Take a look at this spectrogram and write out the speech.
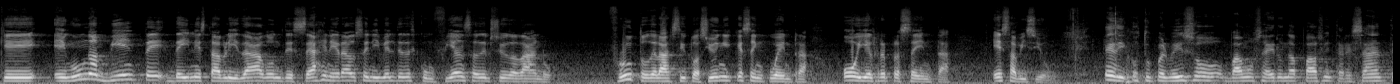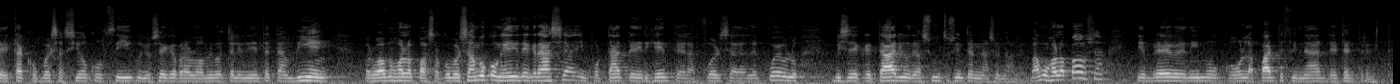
que en un ambiente de inestabilidad donde se ha generado ese nivel de desconfianza del ciudadano, fruto de la situación en que se encuentra, hoy él representa esa visión. Eddie, con tu permiso, vamos a ir a una pausa interesante, esta conversación contigo, yo sé que para los amigos televidentes también, pero vamos a la pausa. Conversamos con Eddie de Gracia, importante dirigente de la Fuerza del Pueblo, vicesecretario de Asuntos Internacionales. Vamos a la pausa y en breve venimos con la parte final de esta entrevista.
